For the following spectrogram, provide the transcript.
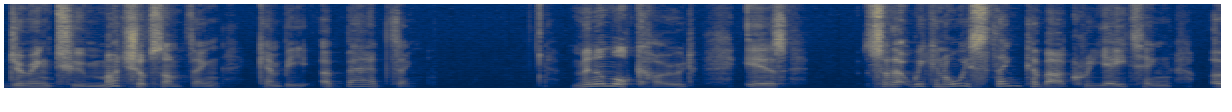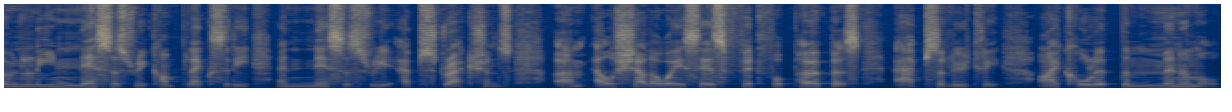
Doing too much of something can be a bad thing. Minimal code is so that we can always think about creating only necessary complexity and necessary abstractions. Um, Al Shalloway says fit for purpose. Absolutely. I call it the minimal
